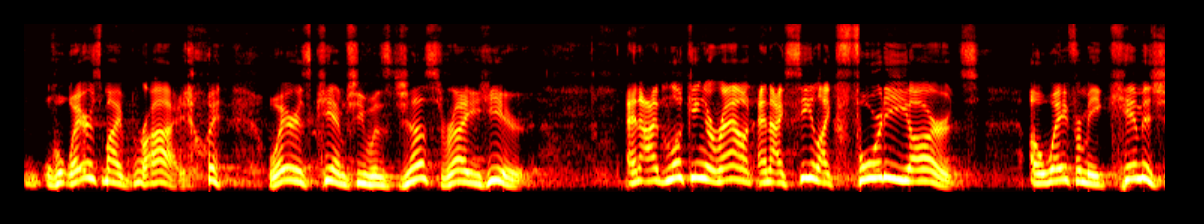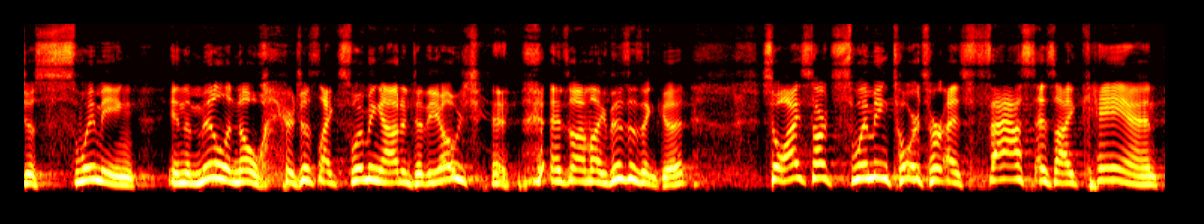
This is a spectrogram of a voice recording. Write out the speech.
where's my bride? Where is Kim? She was just right here. And I'm looking around and I see like 40 yards away from me, Kim is just swimming in the middle of nowhere, just like swimming out into the ocean. and so I'm like, this isn't good. So I start swimming towards her as fast as I can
